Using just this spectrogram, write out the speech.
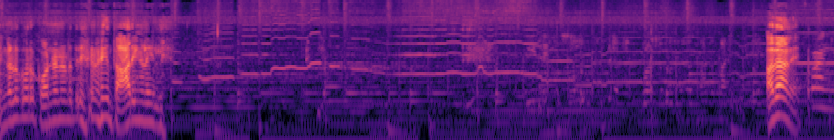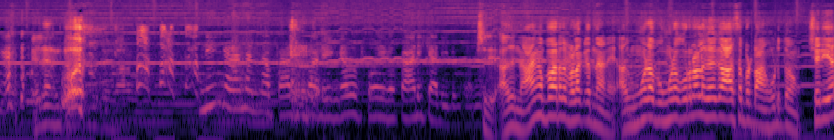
எங்களுக்கு ஒரு கொண்ட நடத்துறீங்க தாரிங்களே இல்லை. அதானே? என்ன சரி அது நாங்க பாடுற விளக்கம் தானே. அது உங்களோட உங்களோட குரலால் கேட்க ஆசைப்பட்டாங்க கொடுத்தோம். சரியா?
